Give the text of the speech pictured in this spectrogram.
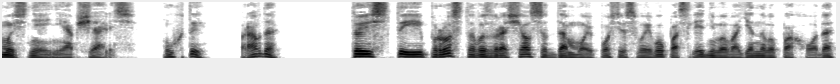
Мы с ней не общались. Ух ты, правда? То есть ты просто возвращался домой после своего последнего военного похода,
